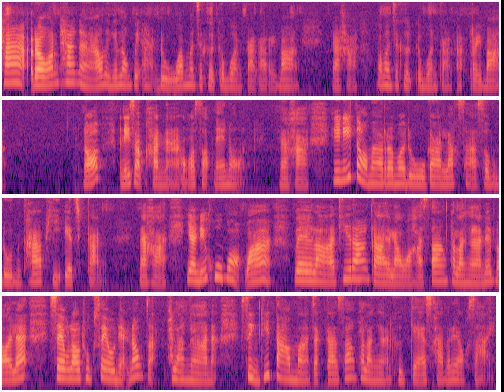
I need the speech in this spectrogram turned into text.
ถ้าร้อนถ้าหนาวอะไรเงี้ยลองไปอ่านดูว่ามันจะเกิดกระบวนการอะไรบ้างนะคะ ว่ามันจะเกิดกระบวนการอะไรบ้างเนาะอันนี้สำคัญนะเอาข้อสอบแน่นอนนะคะ ทีนี้ต่อมาเรามาดูการรักษาสมดุลค่า pH กัน นะคะ อย่างที่ครูบอกว่าเวลาที่ร่างกายเราอะค่ะสร้างพลังงานเรียบร้อยและเซลล์เราทุกเซลล์เนี่ยนอกจากพลังงานอะสิ่งที่ตามมาจากการสร้างพลังงานคือแก๊สคาร์บอนไดออกไซด์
